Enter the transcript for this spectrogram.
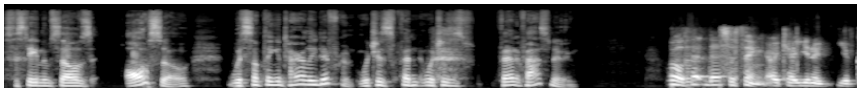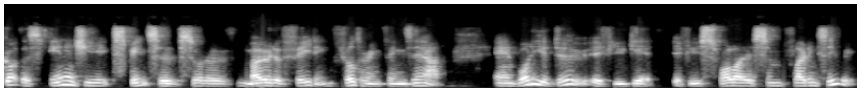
sustain themselves also with something entirely different, which is which is fascinating. Well, that, that's the thing. Okay, you know, you've got this energy expensive sort of mode of feeding, filtering things out. And what do you do if you get if you swallow some floating seaweed?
